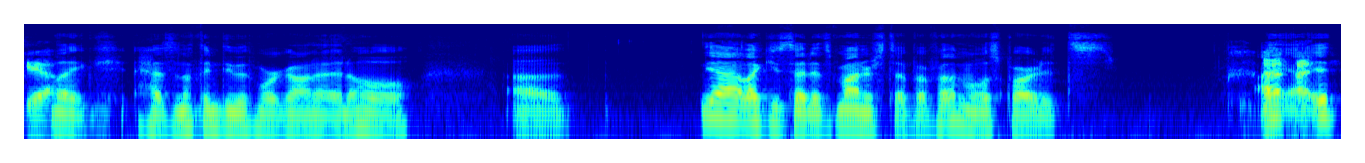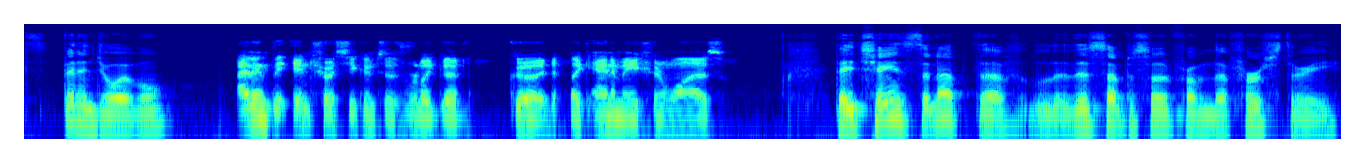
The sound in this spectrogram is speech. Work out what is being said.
yeah, Like, has nothing to do with Morgana at all. Uh, yeah, like you said, it's minor stuff, but for the most part, it's I, I- I- it's been enjoyable. I think the intro sequence is really good, good like animation wise. They changed it up the this episode from the first three,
